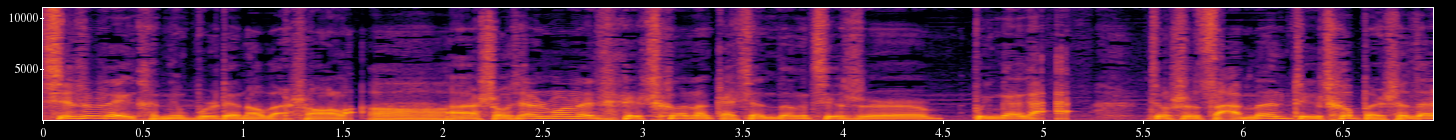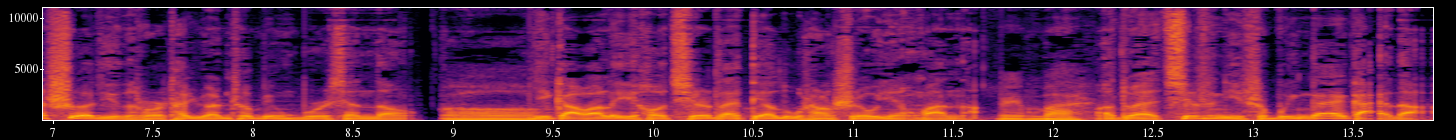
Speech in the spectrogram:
其实这个肯定不是电脑板烧了哦，啊。首先说呢，这车呢改氙灯其实不应该改，就是咱们这个车本身在设计的时候，它原车并不是氙灯，哦，你改完了以后，其实在电路上是有隐患的明白。啊。对，其实你是不应该改的，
